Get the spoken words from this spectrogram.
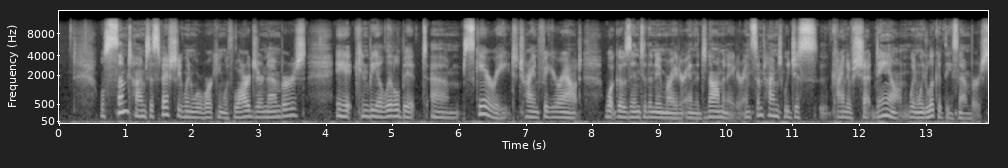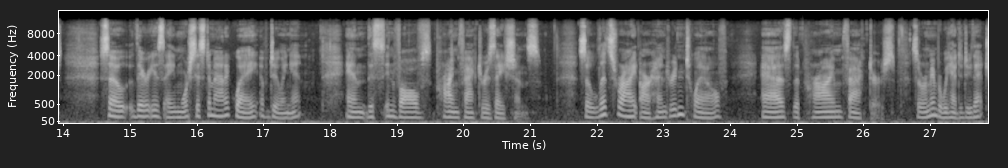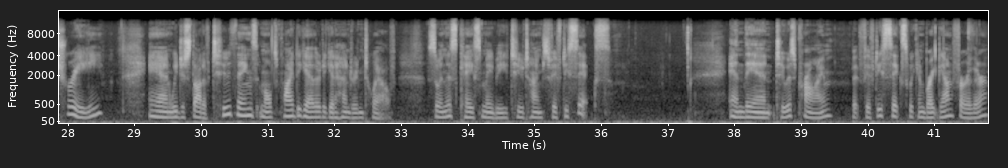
Well, sometimes, especially when we're working with larger numbers, it can be a little bit um, scary to try and figure out what goes into the numerator and the denominator. And sometimes we just kind of shut down when we look at these numbers. So there is a more systematic way of doing it, and this involves prime factorizations. So let's write our 112 as the prime factors. So remember, we had to do that tree and we just thought of two things multiplied together to get 112. So in this case, maybe 2 times 56. And then 2 is prime, but 56 we can break down further.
